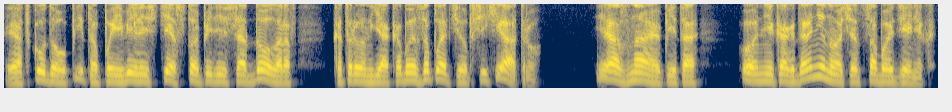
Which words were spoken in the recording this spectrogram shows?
И откуда у Пита появились те 150 долларов, которые он якобы заплатил психиатру? Я знаю Пита, он никогда не носит с собой денег.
